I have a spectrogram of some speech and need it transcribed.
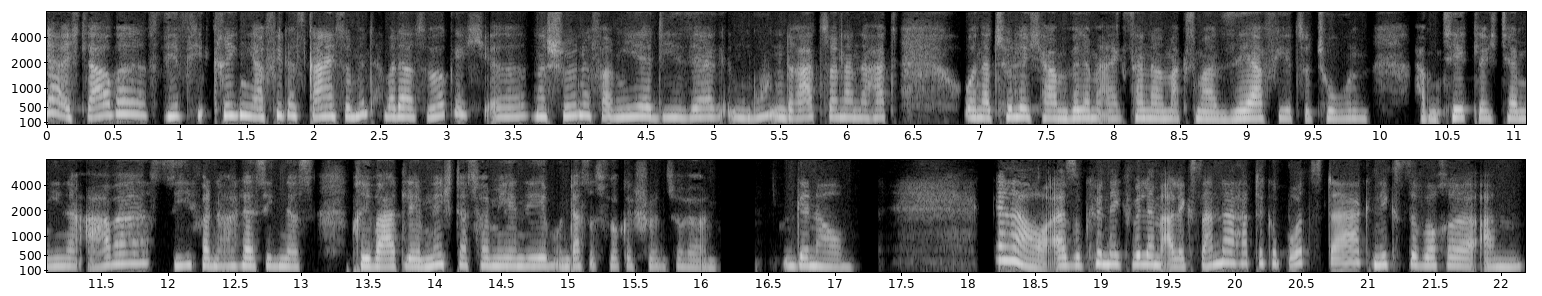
Ja, ich glaube, wir kriegen ja vieles gar nicht so mit, aber da ist wirklich äh, eine schöne Familie, die sehr einen guten Draht zueinander hat. Und natürlich haben Willem, Alexander und Maxima sehr viel zu tun, haben täglich Termine, aber sie vernachlässigen das Privatleben nicht, das Familienleben und das ist wirklich schön zu hören. Genau. Genau, also König Willem Alexander hatte Geburtstag. Nächste Woche am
